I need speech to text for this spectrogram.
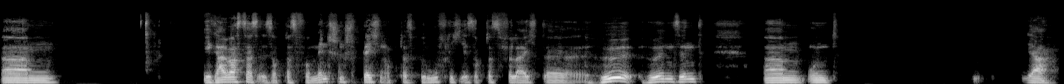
Ähm, egal was das ist, ob das vor Menschen sprechen, ob das beruflich ist, ob das vielleicht äh, Höhe, Höhen sind. Ähm, und ja,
